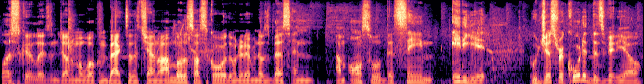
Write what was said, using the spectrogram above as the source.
What's good, ladies and gentlemen? Welcome back to the channel. I'm Lotus Asakura, the one who never knows best, and I'm also the same idiot who just recorded this video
